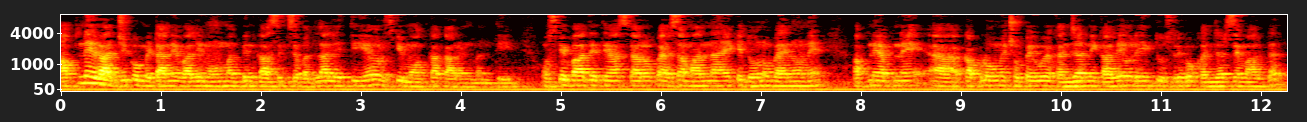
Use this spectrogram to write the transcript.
अपने राज्य को मिटाने वाले मोहम्मद बिन कासिम से बदला लेती है और उसकी मौत का कारण बनती है। उसके बाद इतिहासकारों का ऐसा मानना है कि दोनों बहनों ने अपने अपने कपड़ों में छुपे हुए खंजर निकाले और एक दूसरे को खंजर से मारकर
